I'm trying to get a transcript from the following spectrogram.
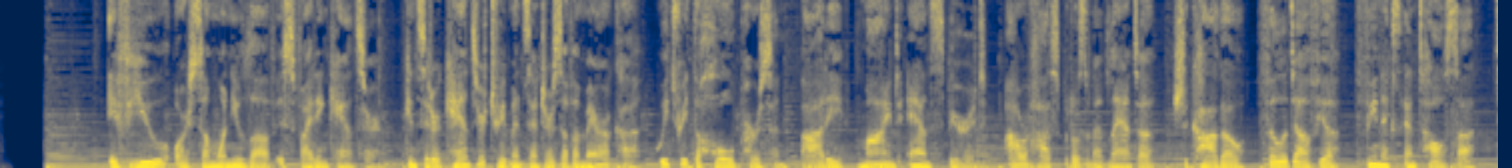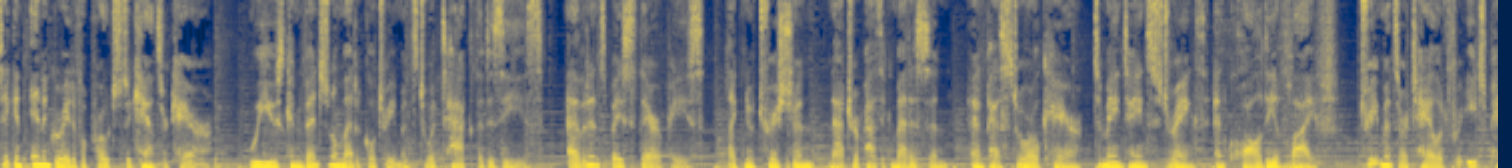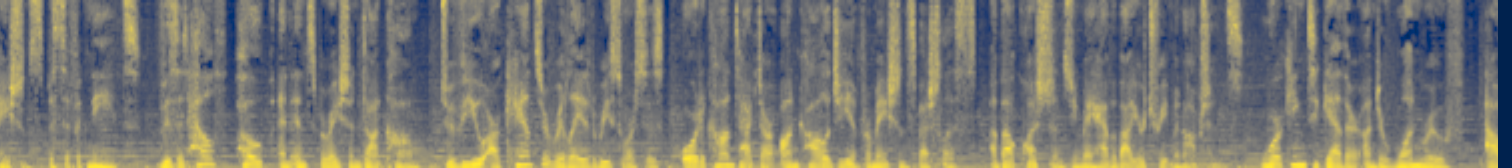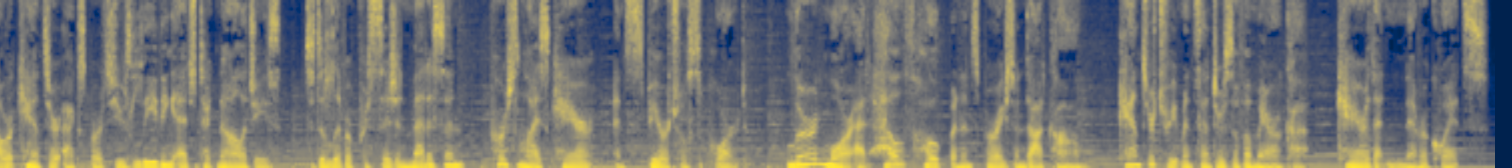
If you or someone you love is fighting cancer, consider Cancer Treatment Centers of America. We treat the whole person, body, mind, and spirit. Our hospitals in Atlanta, Chicago, Philadelphia, Phoenix, and Tulsa take an integrative approach to cancer care. We use conventional medical treatments to attack the disease. Evidence based therapies like nutrition, naturopathic medicine, and pastoral care to maintain strength and quality of life. Treatments are tailored for each patient's specific needs. Visit healthhopeandinspiration.com to view our cancer related resources or to contact our oncology information specialists about questions you may have about your treatment options. Working together under one roof, our cancer experts use leading edge technologies to deliver precision medicine, personalized care, and spiritual support. Learn more at healthhopeandinspiration.com. Cancer Treatment Centers of America. Care that never quits.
